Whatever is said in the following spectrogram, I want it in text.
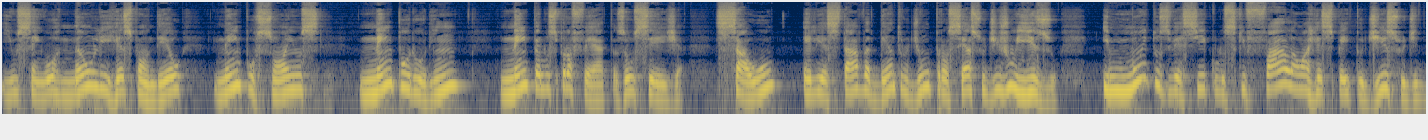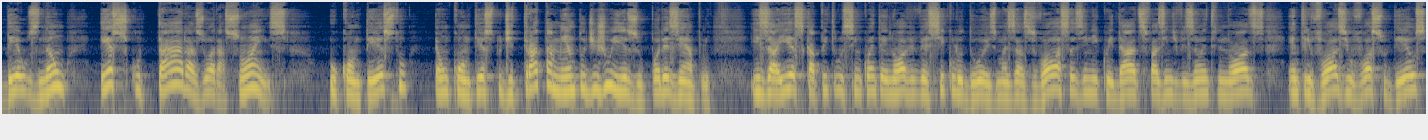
e o Senhor não lhe respondeu nem por sonhos, nem por urim, nem pelos profetas. Ou seja, Saul ele estava dentro de um processo de juízo. E muitos versículos que falam a respeito disso, de Deus não escutar as orações, o contexto é um contexto de tratamento de juízo. Por exemplo, Isaías capítulo 59, versículo 2: Mas as vossas iniquidades fazem divisão entre nós, entre vós e o vosso Deus,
